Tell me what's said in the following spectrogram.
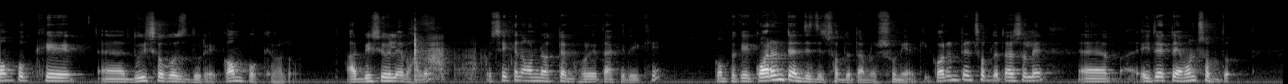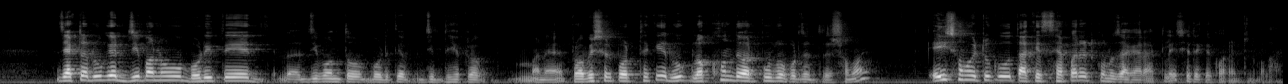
কমপক্ষে দুইশো গজ দূরে, কমপক্ষে হলো। আর বেশি হলে ভালো। সেখানে অন্য একটা ঘরে তাকে রেখে, কমপক্ষে কোয়ারেন্টাইন যে যে শব্দটা আমরা শুনি আর কি। কোয়ারেন্টাইন শব্দটা আসলে এটা একটা এমন শব্দ যে একটা রোগের জীবাণু বডিতে জীবন্ত বডিতে জীবদেহে মানে প্রবেশের পর থেকে রোগ লক্ষণ দেওয়ার পূর্ব পর্যন্ত সময় এই সময়টুকু তাকে সেপারেট কোনো জায়গায় রাখলে সেটাকে কোয়ারেন্টাইন বলা হয়।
